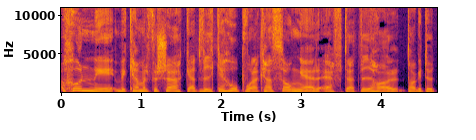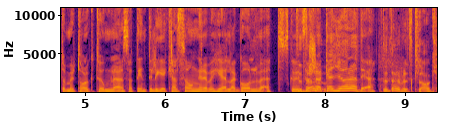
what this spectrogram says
Hörni, vi kan väl försöka att vika ihop våra kalsonger efter att vi har tagit ut dem ur torktumlaren så att det inte ligger kalsonger över hela golvet. Ska vi Det där- försöka göra det? Det där är väl ett klag?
